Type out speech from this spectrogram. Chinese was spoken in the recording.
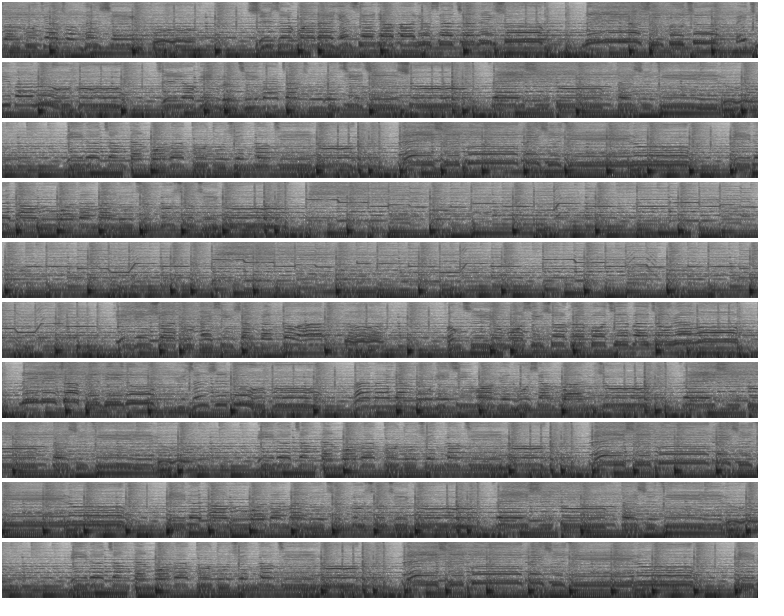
装酷，假装很幸福。试着活的眼下，要保留下证明书。明明用心付出，被举报入股，只有评论期待站出人气指数。图开心上班都 upload，讽刺幽默心酸刻薄千百种人物，秘密照片 P 图与真实不符，慢慢仰慕你情我愿互相关注。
